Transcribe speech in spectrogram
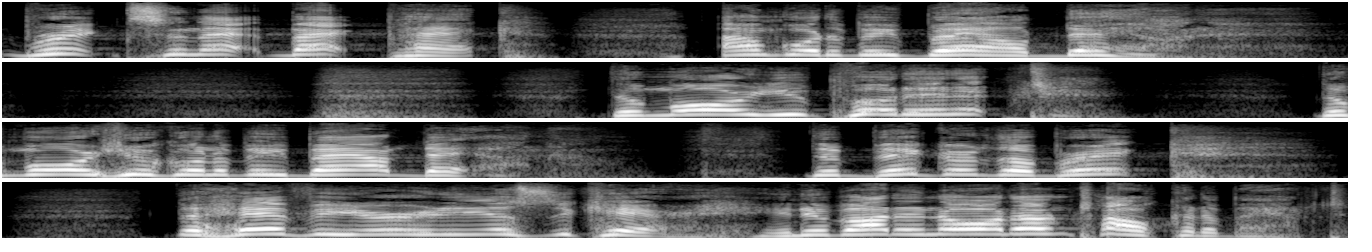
bricks in that backpack, I'm going to be bowed down. The more you put in it, the more you're going to be bowed down. The bigger the brick, the heavier it is to carry. Anybody know what I'm talking about?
